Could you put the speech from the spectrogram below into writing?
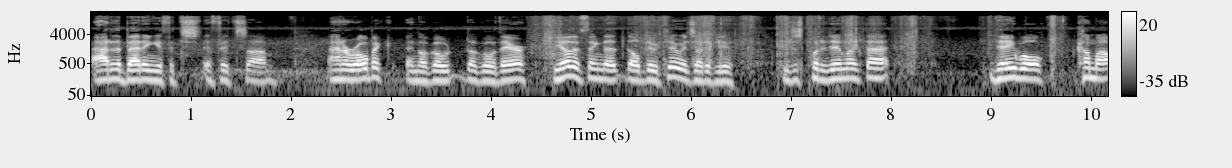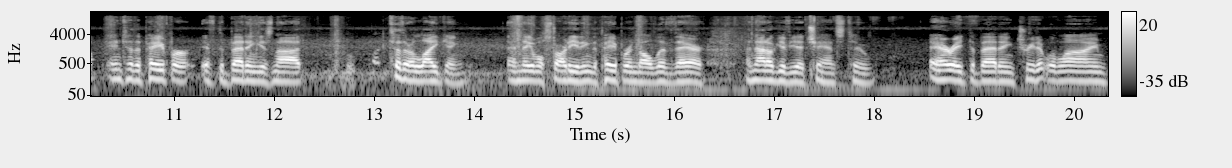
out of the bedding if it's if it's um, anaerobic and they'll go they'll go there. The other thing that they'll do too is that if you you just put it in like that, they will come up into the paper if the bedding is not to their liking and they will start eating the paper and they'll live there and that'll give you a chance to aerate the bedding, treat it with lime,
